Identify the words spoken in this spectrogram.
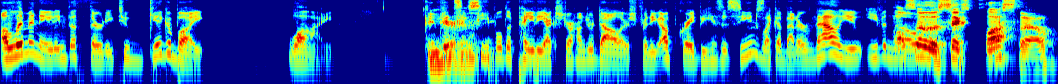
eliminating the 32 gigabyte line. Convincing people to pay the extra $100 for the upgrade because it seems like a better value, even though Also, the six plus though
